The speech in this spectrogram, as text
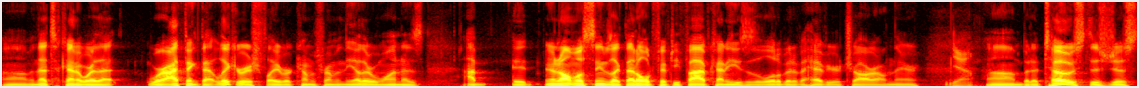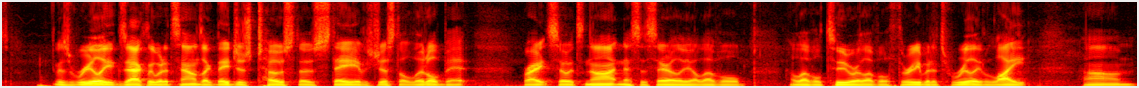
um, and that's kind of where that where I think that licorice flavor comes from, and the other one is I. It, it almost seems like that old 55 kind of uses a little bit of a heavier char on there. yeah. Um, but a toast is just is really exactly what it sounds like. They just toast those staves just a little bit, right? So it's not necessarily a level a level two or level three, but it's really light. Um,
